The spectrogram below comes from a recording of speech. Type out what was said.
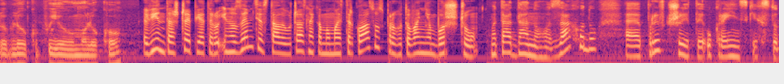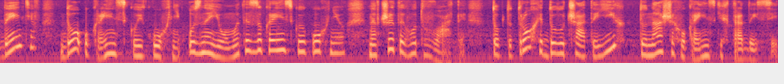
люблю купую молоко. Він та ще п'ятеро іноземців стали учасниками майстер-класу з приготування борщу. Мета даного заходу е, привчити українських студентів до української кухні, ознайомити з українською кухнею, навчити готувати, тобто трохи долучати їх до наших українських традицій.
